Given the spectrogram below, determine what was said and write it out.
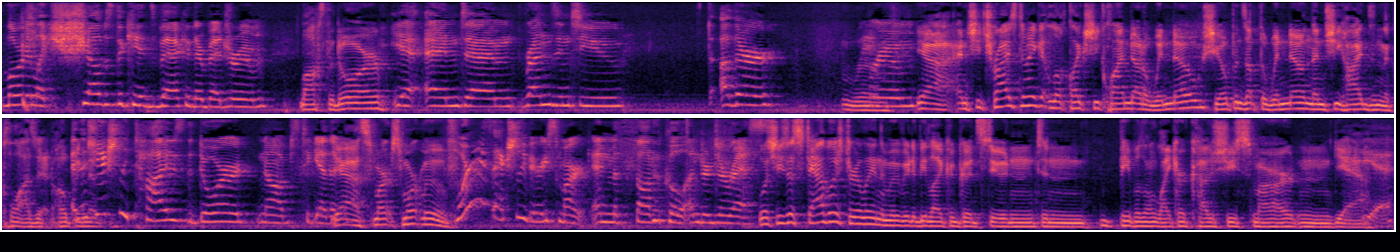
Laurie like shoves the kids back in their bedroom. Locks the door. Yeah, and um, runs into the other. Room. Room. Yeah, and she tries to make it look like she climbed out a window. She opens up the window and then she hides in the closet, hoping And then she actually ties the door knobs together. yeah, smart, smart move. Laurie is actually very smart and methodical under duress. Well, she's established early in the movie to be like a good student, and people don't like her because she's smart, and yeah. Yeah.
